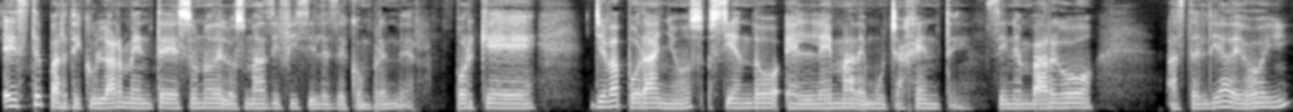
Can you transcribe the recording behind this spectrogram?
Este particularmente es uno de los más difíciles de comprender, porque lleva por años siendo el lema de mucha gente. Sin embargo, hasta el día de hoy,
